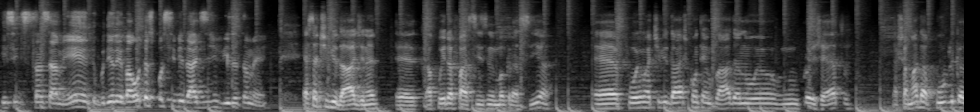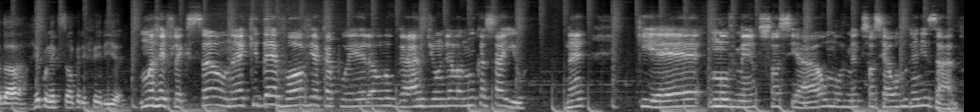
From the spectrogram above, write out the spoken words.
esse distanciamento, poder levar outras possibilidades de vida também. Essa atividade, né, é, Capoeira Fascismo e Democracia, é, foi uma atividade contemplada no, no projeto na chamada pública da Reconexão Periferia. Uma reflexão né, que devolve a capoeira ao lugar de onde ela nunca saiu, né? que é um movimento social, um movimento social organizado.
